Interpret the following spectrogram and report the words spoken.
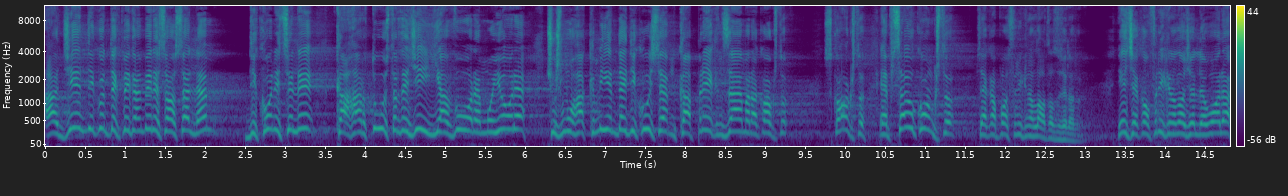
A gjen dikun tek pejgamberi sallallahu alajhi wasallam, dikun i cili ka hartu strategji javore, mujore, qysh mu hakmir ndaj dikujt se më ka prek në zemër a ka kështu? S'ka kështu. E pse u kon kështu? Pse ka pas frikën e Allahut azze ve xhel. Një që ka frikën e Allahut xhele ve ala,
